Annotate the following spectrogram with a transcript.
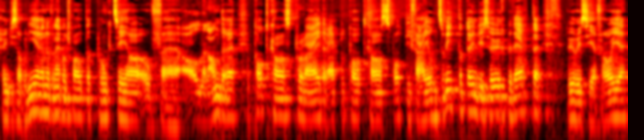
Könnt uns abonnieren auf nebelspalter.ch, auf äh, allen anderen Podcast-Provider, Apple Podcasts, Spotify und so weiter. Könnt uns hoch bewerten, würde uns sehr freuen.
